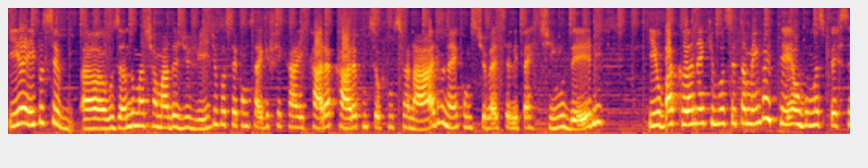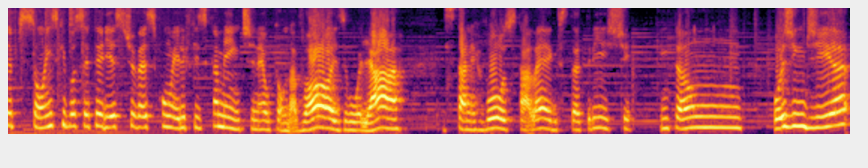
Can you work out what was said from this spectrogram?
E aí você, uh, usando uma chamada de vídeo, você consegue ficar aí cara a cara com seu funcionário, né? Como se estivesse ali pertinho dele. E o bacana é que você também vai ter algumas percepções que você teria se estivesse com ele fisicamente, né? O tom da voz, o olhar, está nervoso, está alegre, está triste. Então, Hoje em dia,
